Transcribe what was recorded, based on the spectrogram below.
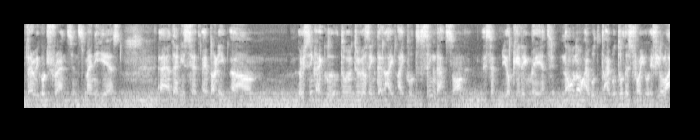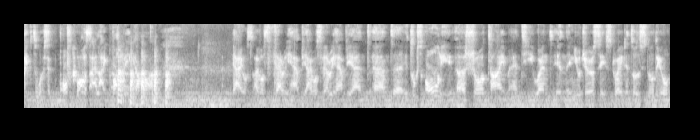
very good friend since many years." And then he said, "Hey, Bernie, um, do you think I could? Do, do you think that I, I could sing that song?" I said, "You're kidding me!" And said, "No, no, I would I would do this for you if you like to." I said, "Of course, I like Bobby. Come on." yeah, I was I was very happy. I was very happy, and and uh, it took only a short time, and he went in in New Jersey straight into the studio,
